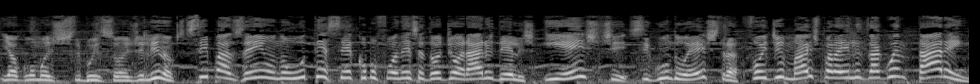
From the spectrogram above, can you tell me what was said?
e algumas distribuições de Linux se baseiam no UTC como fornecedor de horário deles. E este, segundo Extra, foi demais para eles aguentarem,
